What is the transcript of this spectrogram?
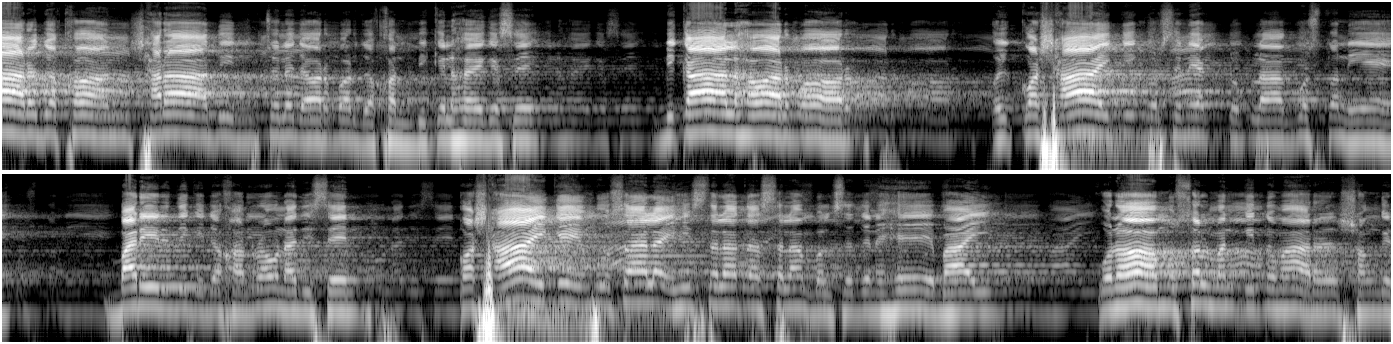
আর যখন সারা দিন চলে যাওয়ার পর যখন বিকেল হয়ে গেছে, বিকাল হওয়ার পর ওই কষাই কি করছেন? এক টুকলা গোস্ত নিয়ে বাড়ির দিকে যখন রওনা দিছেন, কসাইকে মুসা আলাইহিসালাম বলছে যে, হে ভাই কোন মুসলমান কি তোমার সঙ্গে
